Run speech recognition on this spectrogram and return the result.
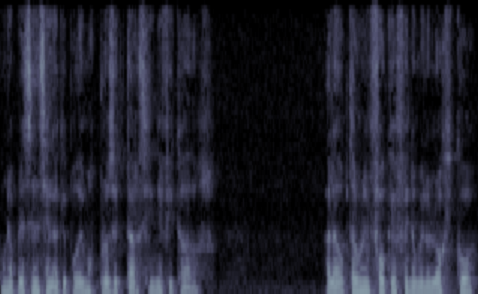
una presencia en la que podemos proyectar significados. Al adoptar un enfoque fenomenológico,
